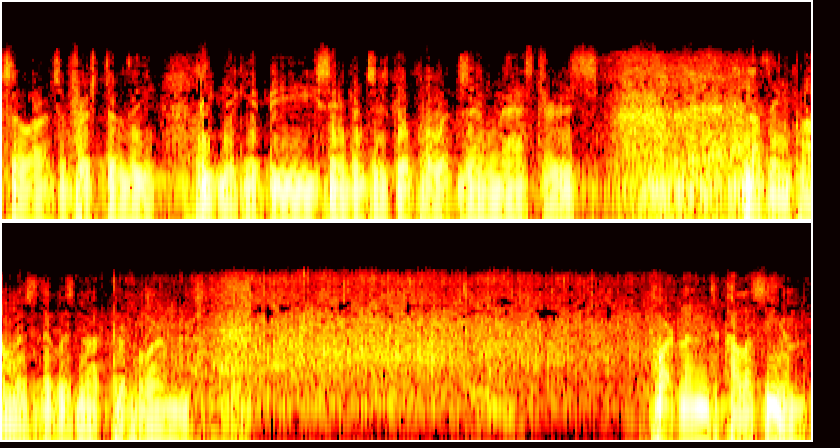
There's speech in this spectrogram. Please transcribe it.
So uh, it's the first of the beatnik hippie San Francisco poet Zen masters. Nothing promised that was not performed. Portland Coliseum.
